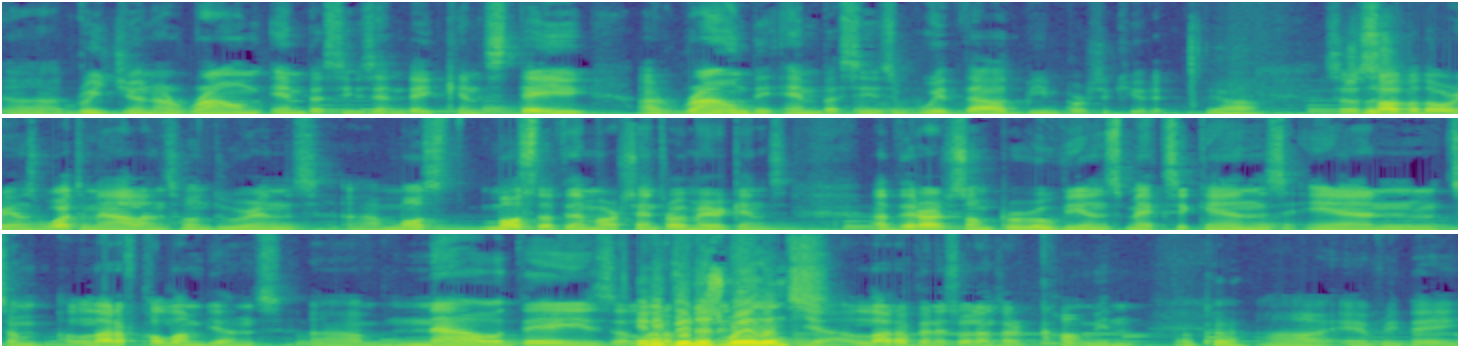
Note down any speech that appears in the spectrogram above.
uh, region around embassies, and they can stay around the embassies without being persecuted. Yeah. So, Salvadorians, Guatemalans, Hondurans, uh, most most of them are Central Americans. Uh, there are some Peruvians, Mexicans, and some a lot of Colombians. Um, nowadays, a Any lot of Venez- Venezuelans? yeah, a lot of Venezuelans are coming Okay. uh, every day,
